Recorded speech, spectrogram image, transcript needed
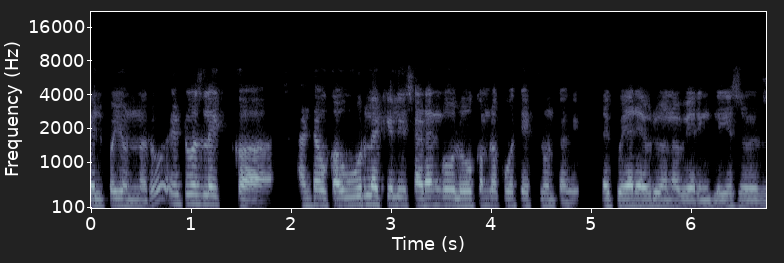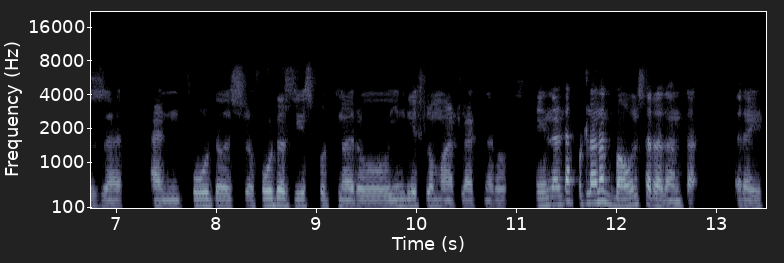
వెళ్ళిపోయి ఉన్నారు. ఇట్ వాజ్ లైక్ అంటే ఒక ఊర్లోకి వెళ్ళి సడన్గా లోకంలోకి పోతే ఎట్లుంటది? Like where everyone wearing blazers and photos photos తీసుకుంటున్నారు ఇంగ్లీష్లో మాట్లాడుతున్నారు. ఏంటంటే అప్పట్లో నాకు బౌన్సర్ అదంతా. రైట్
